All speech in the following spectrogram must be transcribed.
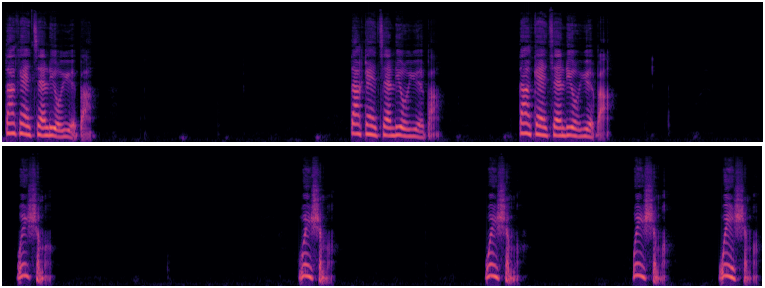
大概在六月吧。大概在六月吧。大概在六月吧。为什么？为什么？为什么？为什么？为什么？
